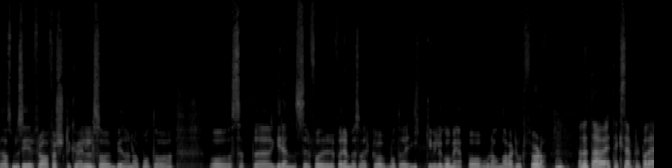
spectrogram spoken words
ja, som du sier, fra første kveld så begynner han da på en måte å å sette grenser for, for embetsverket og på en måte ikke ville gå med på hvordan det har vært gjort før. Mm. Og dette er jo et eksempel på det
